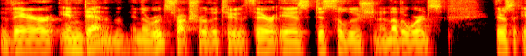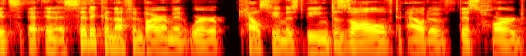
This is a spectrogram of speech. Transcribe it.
there in dentin, in the root structure of the tooth, there is dissolution. In other words, there's, it's an acidic enough environment where calcium is being dissolved out of this hard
